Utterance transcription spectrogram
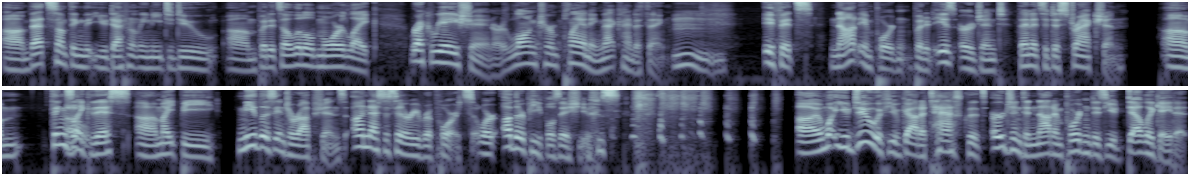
Um, that's something that you definitely need to do, um, but it's a little more like recreation or long term planning, that kind of thing. Mm. If it's not important, but it is urgent, then it's a distraction. Um, things like Oh. this uh, might be needless interruptions, unnecessary reports, or other people's issues. Uh, and what you do if you've got a task that's urgent and not important is you delegate it.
